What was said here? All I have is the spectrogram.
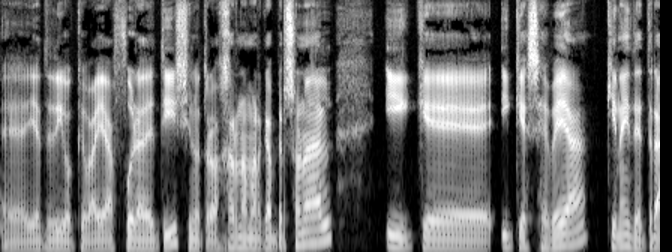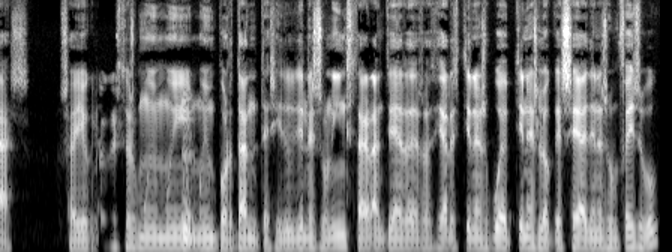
eh, ya te digo, que vaya fuera de ti, sino trabajar una marca personal y que, y que se vea quién hay detrás. O sea, yo creo que esto es muy, muy, hmm. muy importante. Si tú tienes un Instagram, tienes redes sociales, tienes web, tienes lo que sea, tienes un Facebook,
